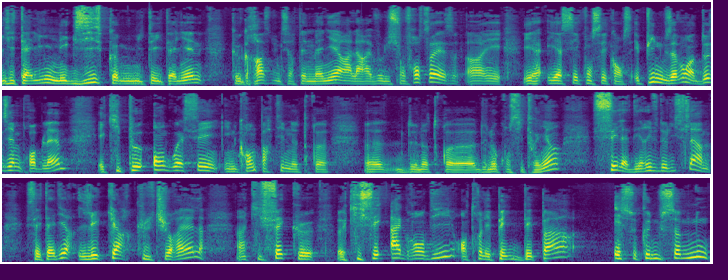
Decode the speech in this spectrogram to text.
L'Italie n'existe comme unité italienne que grâce d'une certaine manière à la Révolution française hein, et, à, ses conséquences. Et puis nous avons un deuxième problème et qui peut angoisser une grande partie de, notre, euh, de, notre, de nos concitoyens, c'est la dérive de l'islam, c'est-à-dire l'écart culturel hein, qui euh, qui s'est agrandi entre les pays de départ et ce que nous sommes nous.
